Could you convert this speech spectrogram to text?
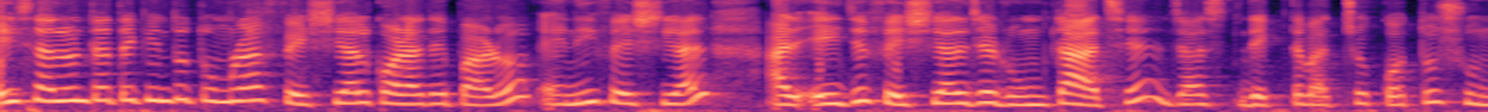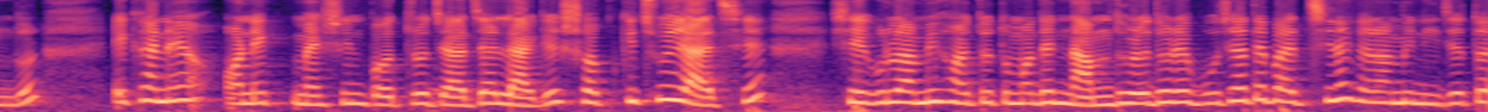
এই স্যালুনটাতে কিন্তু তোমরা ফেসিয়াল করাতে পারো এনি ফেসিয়াল আর এই যে ফেসিয়াল যে রুমটা আছে জাস্ট দেখতে পাচ্ছ কত সুন্দর। এখানে অনেক মেশিনপত্র যা যা লাগে সব কিছুই আছে। সেগুলো আমি হয়তো তোমাদের নাম ধরে ধরে বোঝাতে পারছি না, কারণ আমি নিজে তো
